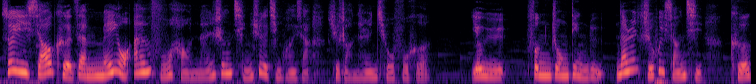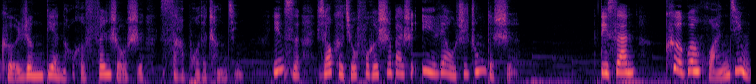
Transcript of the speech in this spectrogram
所以小可在没有安抚好男生情绪的情况下去找男人求复合。由于风中定律，男人只会想起可可扔电脑和分手时撒泼的场景，因此小可求复合失败是意料之中的事。第三，客观环境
